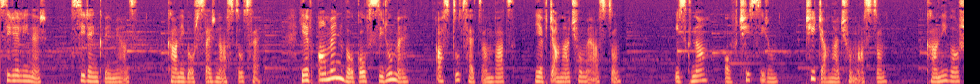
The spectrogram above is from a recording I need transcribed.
Սիրելիներ, սիրենք միմյանց, քանի որ սերն Աստծուց է, եւ ամեն ոք ով սիրում է, Աստծուց է ծնված եւ ճանաչում է Աստծուն։ Իսկ նա, ով չի սիրում, չի ճանաչում Աստծուն, քանի որ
